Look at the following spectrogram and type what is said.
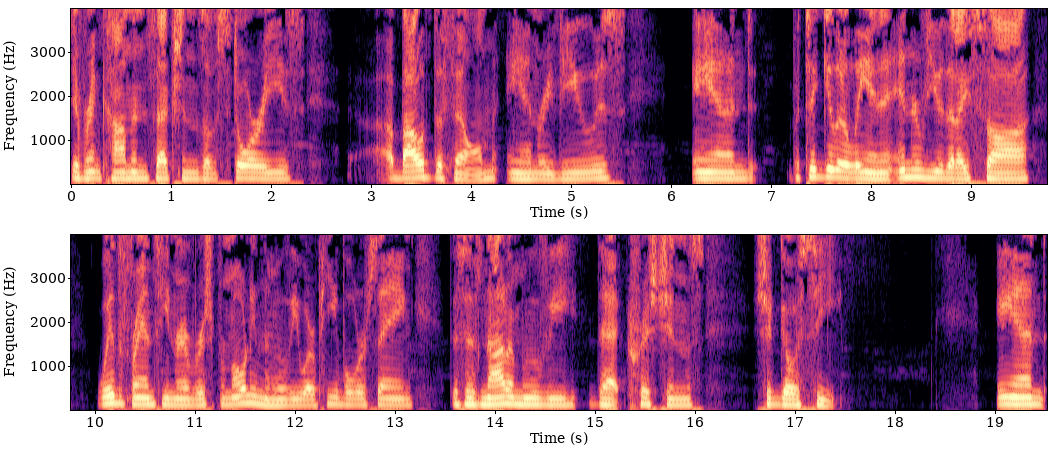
different comment sections of stories about the film and reviews, and particularly in an interview that I saw with Francine Rivers promoting the movie, where people were saying this is not a movie that Christians should go see. And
